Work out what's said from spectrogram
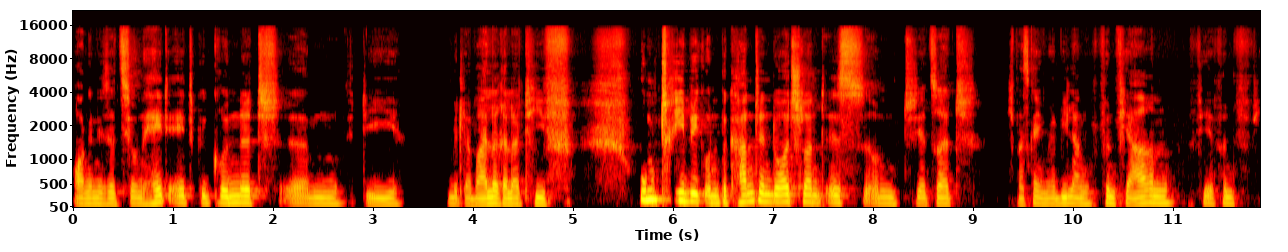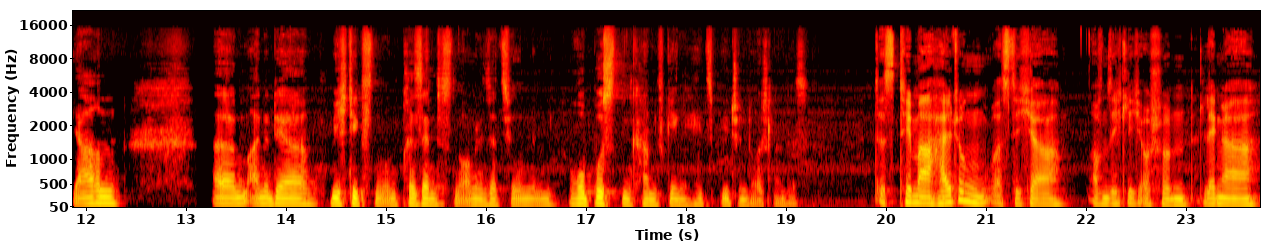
Organisation Hate Aid gegründet, ähm, die mittlerweile relativ umtriebig und bekannt in Deutschland ist und jetzt seit, ich weiß gar nicht mehr wie lang, fünf Jahren, vier, fünf Jahren ähm, eine der wichtigsten und präsentesten Organisationen im robusten Kampf gegen Hate Speech in Deutschland ist. Das Thema Haltung, was dich ja offensichtlich auch schon länger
